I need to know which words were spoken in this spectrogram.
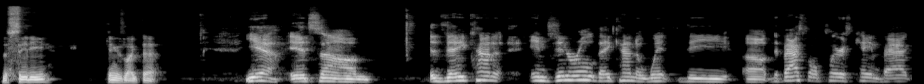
the city, things like that? Yeah, it's um they kind of in general they kind of went the uh the basketball players came back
